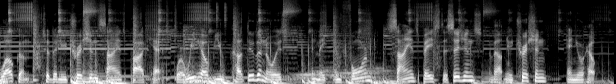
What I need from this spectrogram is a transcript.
Welcome to the Nutrition Science Podcast, where we help you cut through the noise and make informed, science based decisions about nutrition and your health.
